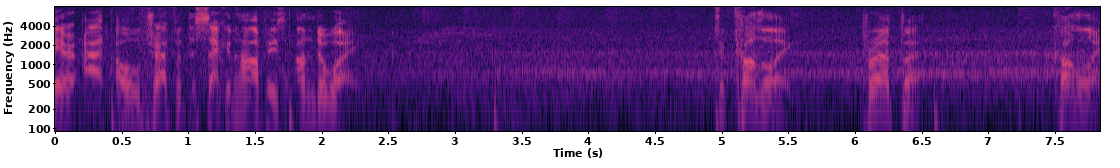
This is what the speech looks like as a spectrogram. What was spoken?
Here at Old Trafford, the second half is underway. To Connolly. Pröpper. Connolly.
